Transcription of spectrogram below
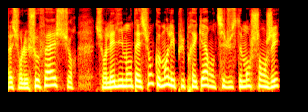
euh, sur le chauffage, sur l'alimentation. Comment les plus précaires ont-ils justement changé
